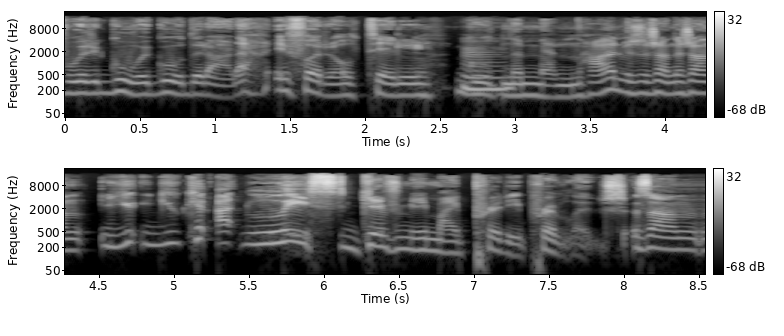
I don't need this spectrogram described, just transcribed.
hvor gode goder er det i forhold til godene menn har, hvis du skjønner sånn you, you can at least give me my pretty privilege. Sånn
